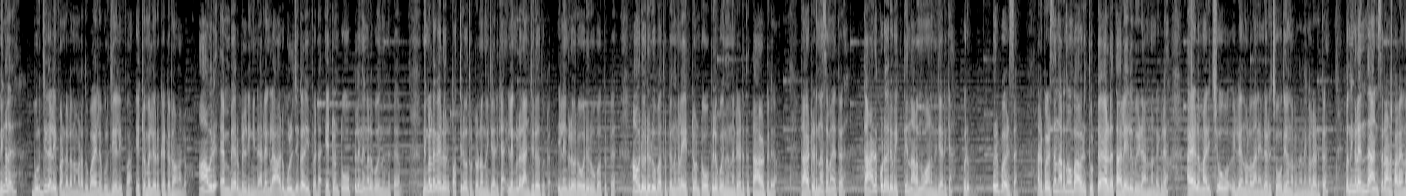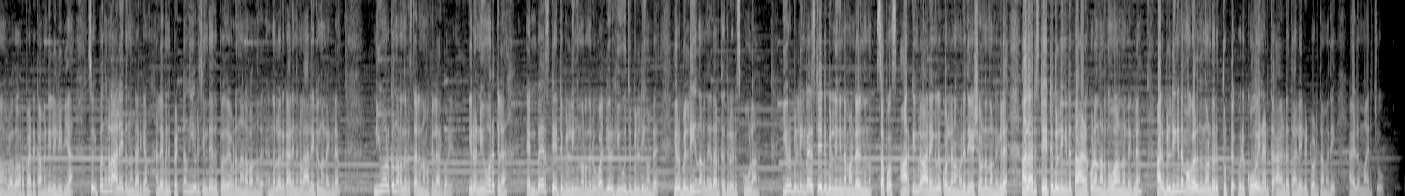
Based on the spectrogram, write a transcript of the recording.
നിങ്ങൾ Burj Khalifa ഉണ്ടല്ലോ നമ്മുടെ ദുബായിലെ ബുർജ് ഖലീഫ ഏറ്റവും വലിയൊരു കെട്ടിടമാണല്ലോ. ആ ഒരു എംപയർ ബിൽഡിങ്ങിന്റെ അല്ലെങ്കിൽ ആ ഒരു ബുർജ് ഖലീഫയുടെ ഏറ്റവും ടോപ്പിൽ നിങ്ങൾ പോയി നിന്നിട്ട് നിങ്ങളുടെ കയ്യിൽ ഒരു പത്ത് രൂപ തൊട്ടുണ്ടെന്ന് വിചാരിക്കാം ഇല്ലെങ്കിൽ ഒരു അഞ്ച് രൂപ തൊട്ട് ഇല്ലെങ്കിൽ ഒരു ഒരു രൂപ തൊട്ട് ആ ഒരു ഒരു രൂപ തൊട്ട് നിങ്ങൾ ഏറ്റവും ടോപ്പിൽ പോയി നിന്നിട്ട് എടുത്ത് താഴോട്ടിടുക. താഴോട്ടിടുന്ന സമയത്ത് താഴെ കൂടെ ഒരു വ്യക്തി നടന്നു പോകാണെന്ന് വിചാരിക്കാം ഒരു ഒരു പേഴ്സൺ ഒരു പേഴ്സൺ നടന്നു പോകുമ്പോൾ ആ ഒരു തുട്ട് അയാളുടെ തലയിൽ വീഴാണെന്നുണ്ടെങ്കിൽ അയാൾ മരിച്ചു പോകോ ഇല്ല എന്നുള്ളതാണ് എന്റെ ഒരു ചോദ്യം എന്ന് പറയുന്നത് നിങ്ങളുടെ അടുത്ത്. ഇപ്പോൾ നിങ്ങൾ എന്ത് ആൻസറാണ് പറയുന്നത് എന്നുള്ളത് ഉറപ്പായിട്ട് കമന്റിൽ ലീവ് ചെയ്യുക. സോ ഇപ്പോൾ നിങ്ങൾ ആലോചിക്കുന്നുണ്ടായിരിക്കാം അല്ലെ പിന്നെ പെട്ടെന്ന് ഈ ഒരു ചിന്ത ചെയ്തപ്പോൾ എവിടെ നിന്നാണ് വന്നത് എന്നുള്ളൊരു കാര്യം നിങ്ങൾ ആലോചിക്കുന്നുണ്ടെങ്കിൽ ന്യൂയോർക്ക് എന്ന് പറയുന്നൊരു സ്ഥലം നമുക്ക് എല്ലാവർക്കും അറിയാം. ഈ ഒരു ന്യൂയോർക്കിൽ എംപയർ സ്റ്റേറ്റ് ബിൽഡിംഗ് എന്ന് പറയുന്നൊരു വലിയൊരു ഹ്യൂജ് ബിൽഡിംഗ് ഉണ്ട്. ഈ ഒരു ബിൽഡിംഗ് എന്ന് പറയുന്നത് യഥാർത്ഥത്തിൽ ഒരു സ്കൂളാണ് ഈ ഒരു ബിൽഡിംഗ് പേര് സ്റ്റേറ്റ് ബിൽഡിങ്ങിന്റെ മണ്ടയിൽ നിന്നും സപ്പോസ് ആർക്കെങ്കിലും ആരെങ്കിലും കൊല്ലണം ഒരു ദേഷ്യം ഉണ്ടെന്നുണ്ടെങ്കിൽ അയാൾ ആ ഒരു സ്റ്റേറ്റ് ബിൽഡിങ്ങിന്റെ താഴെ കൂടെ നടന്നു പോകുകയാണെന്നുണ്ടെങ്കിൽ ആ ഒരു ബിൽഡിങ്ങിന്റെ മുകളിൽ നിന്നുകൊണ്ട് ഒരു തുട്ട് ഒരു കോയിൻ എടുത്ത് അയാളുടെ തലയിൽ ഇട്ട് കൊടുത്താൽ മതി. അയാൾ മരിച്ചു പോകും.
